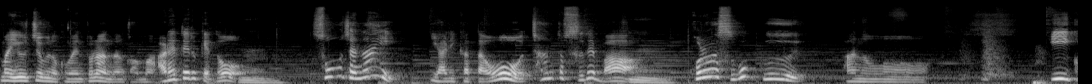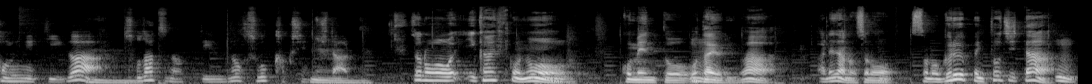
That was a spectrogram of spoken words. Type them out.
まあ YouTube のコメント欄なんかはまあ荒れてるけど、うん。そうじゃないやり方をちゃんとすれば、うんこれはすごく、あのーいいコミュニティが育つなっていうのをすごく確信としてある。その、イカヒコのコメント、お便りは、あれなの？その、そのグループに閉じたうん。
